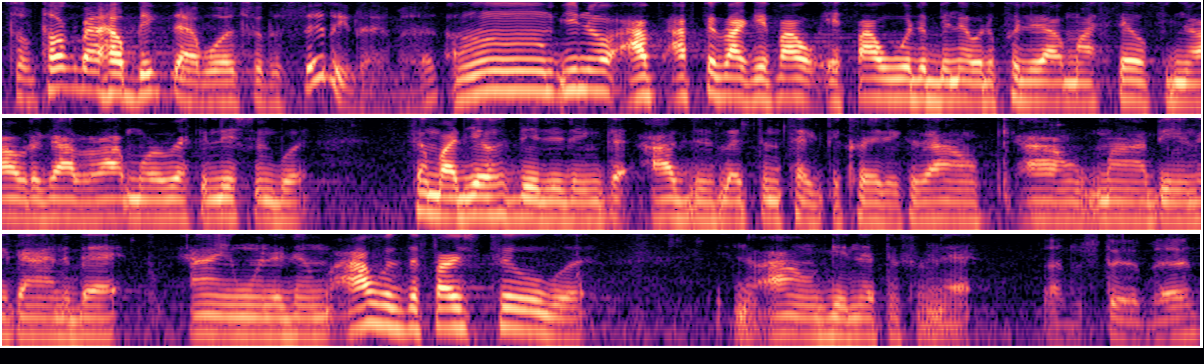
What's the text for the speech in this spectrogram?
So talk about how big that was for the city, then, man. Um, you know, I, I feel like if I if I would have been able to put it out myself, you know, I would have got a lot more recognition. But somebody else did it, and I just let them take the credit because I don't I don't mind being the guy in the back. I ain't one of them. I was the first two, but you know, I don't get nothing from that. Understood, man.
